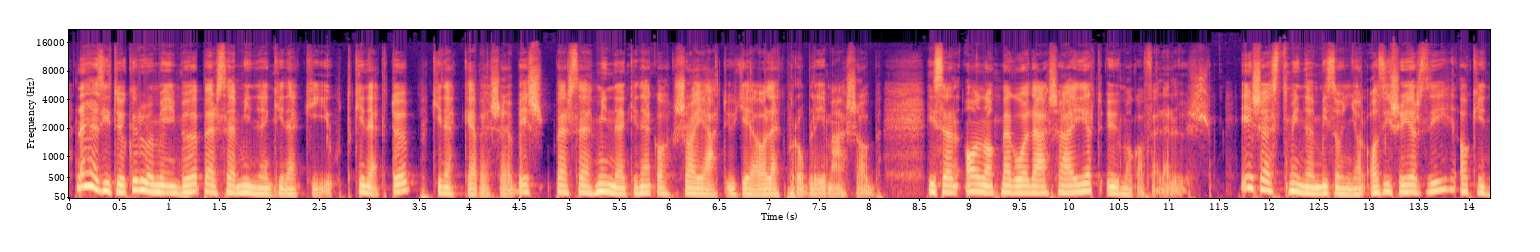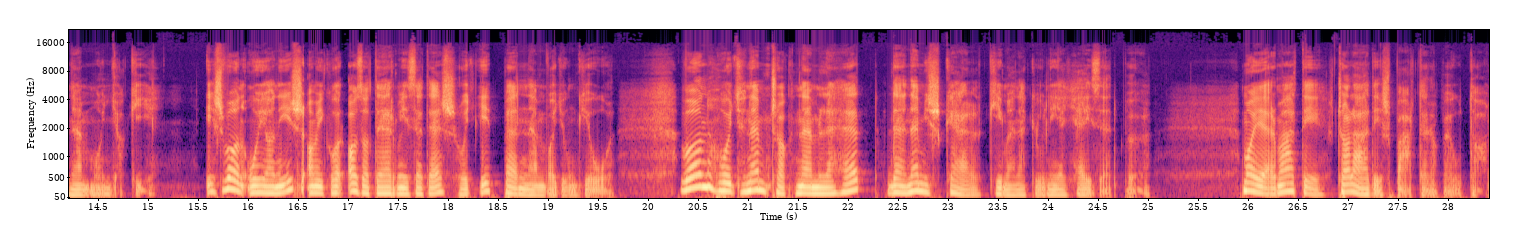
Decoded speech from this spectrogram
Nehezítő körülményből persze mindenkinek kijut, kinek több, kinek kevesebb, és persze mindenkinek a saját ügye a legproblémásabb, hiszen annak megoldásáért ő maga felelős. És ezt minden bizonyal az is érzi, aki nem mondja ki. És van olyan is, amikor az a természetes, hogy éppen nem vagyunk jól. Van, hogy nem csak nem lehet, de nem is kell kimenekülni egy helyzetből. Majer Máté, család és párterapeuta.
